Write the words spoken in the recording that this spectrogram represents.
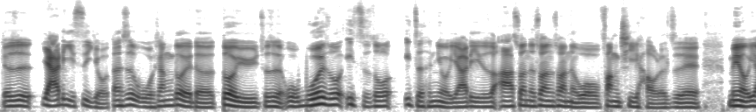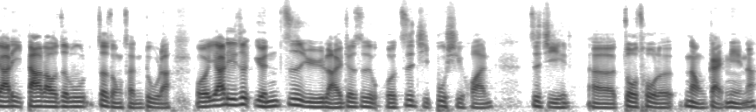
就是压力是有，但是我相对的对于就是我不会说一直说一直很有压力，就是啊算了算了算了，我放弃好了之类，没有压力大到这部这种程度啦。我压力是源自于来就是我自己不喜欢自己呃做错了那种概念啊，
